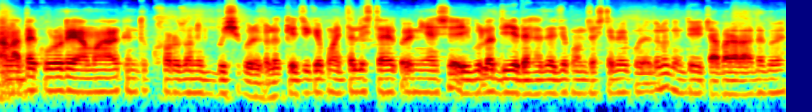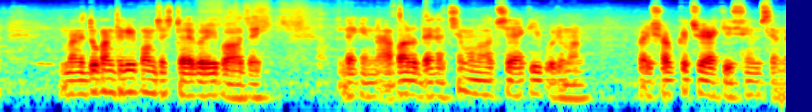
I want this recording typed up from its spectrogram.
আলাদা করে আমার কিন্তু খরচ অনেক বেশি পড়ে গেল। কেজিকে পঁয়তাল্লিশ টাকা করে নিয়ে আসে, এইগুলো দিয়ে দেখা যায় যে পঞ্চাশ টাকায় পড়ে গেল, কিন্তু এটা আবার আলাদা করে মানে দোকান থেকেই পঞ্চাশ টাকা করেই পাওয়া যায়। দেখেন, আবারও দেখাচ্ছে, মনে হচ্ছে একই পরিমাণ। প্রায় সব কিছু একই সেম সেম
